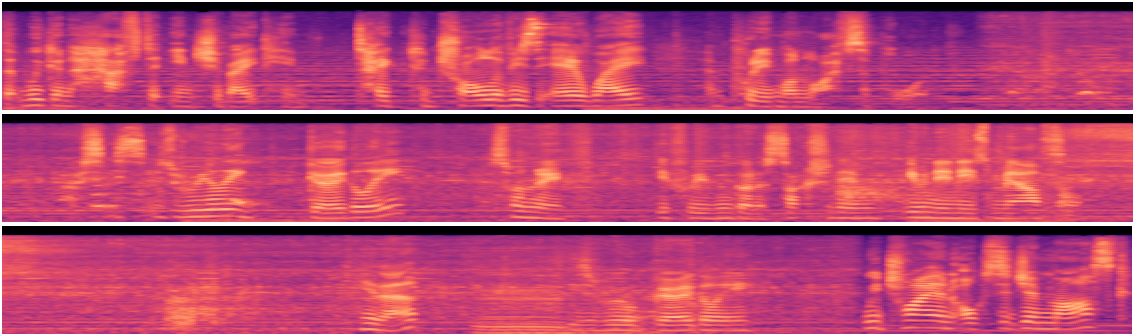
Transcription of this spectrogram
that we're going to have to intubate him, take control of his airway, and put him on life support. It's, it's really gurgly. Just wondering if if we even got to suction him, even in his mouth. Hear that? Mm. He's real gurgly. We try an oxygen mask,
